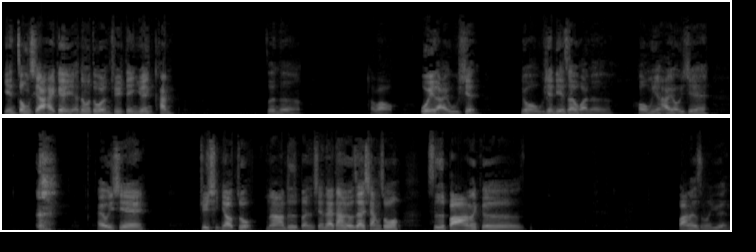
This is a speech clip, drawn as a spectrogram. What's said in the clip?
严重下，还可以那么多人去电影院看，真的好不好？未来无限。有无限列车玩了，后面还有一些，还有一些剧情要做。那日本现在他们有在想说，是把那个把那个什么远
